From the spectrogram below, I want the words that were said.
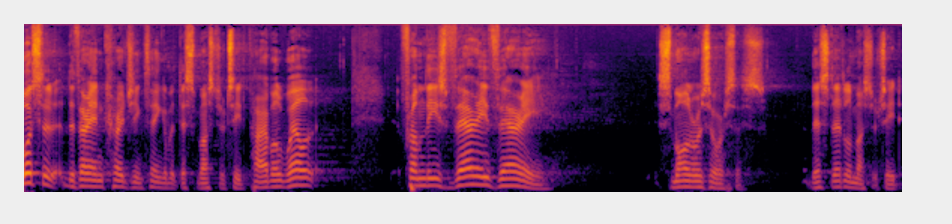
What's the, the very encouraging thing about this mustard seed parable? Well, from these very, very small resources, this little mustard seed,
